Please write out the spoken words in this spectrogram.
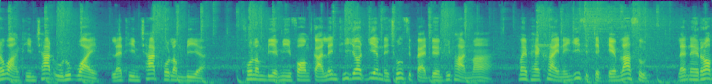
ระหว่างทีมชาติอุรุกวัย และทีมชาติโคลัมเบีย โคลัมเบียมีฟอร์มการเล่นที่ยอดเยี่ยมในช่วง 18 เดือนที่ผ่านมา ไม่แพ้ใครใน 27 เกมล่าสุด และในรอบ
